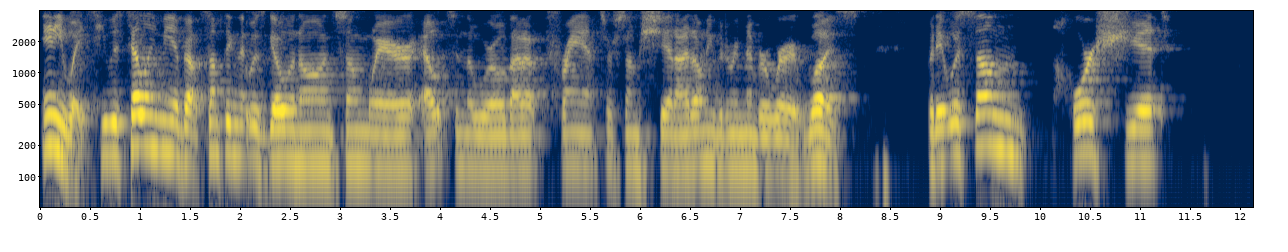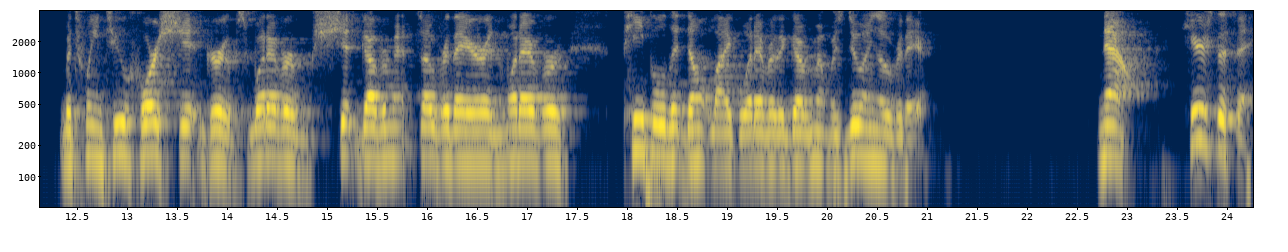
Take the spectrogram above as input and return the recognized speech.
Anyways, he was telling me about something that was going on somewhere else in the world, out of France or some shit. I don't even remember where it was, but it was some horseshit between two horseshit groups, whatever shit government's over there and whatever people that don't like whatever the government was doing over there. Now, here's the thing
